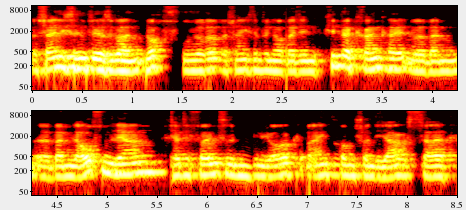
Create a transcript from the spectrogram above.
Wahrscheinlich sind wir sogar noch früher. Wahrscheinlich sind wir noch bei den Kinderkrankheiten oder beim, äh, beim Laufen lernen. Ich hatte vorhin zu New York Einkommen schon die Jahreszahl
